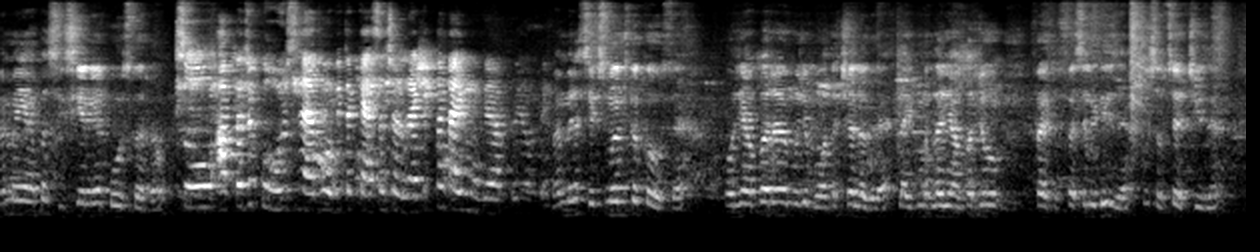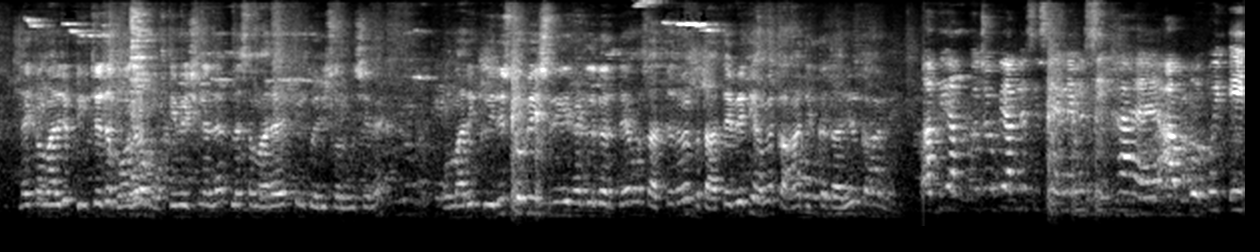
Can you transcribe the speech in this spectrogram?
मैम मैं यहाँ पर सी सी कोर्स कर रहा हूँ। सो so, आपका जो कोर्स है वो अभी तक कैसा चल रहा है? कितना टाइम हो गया आपको यहाँ पे? मैम मेरा सिक्स मंथ का कोर्स है और यहाँ पर मुझे बहुत अच्छा लग रहा है। लाइक मतलब यहाँ पर जो फैसिलिटीज़ हैं वो सबसे अच्छी हैं। लाइक हमारे जो टीचर्स हैं बहुत ज़्यादा मोटिवेशनल है प्लस हमारे इंक्वायरी सॉल्यूशन है। हमारी क्वेरीज को भी इसलिए हैंडल करते हैं और साथ साथ हमें बताते भी हैं कि हमें कहाँ दिक्कत आ रही है और कहाँ नहीं। अभी आपको जो भी आपने में सीखा है आप कोई एक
